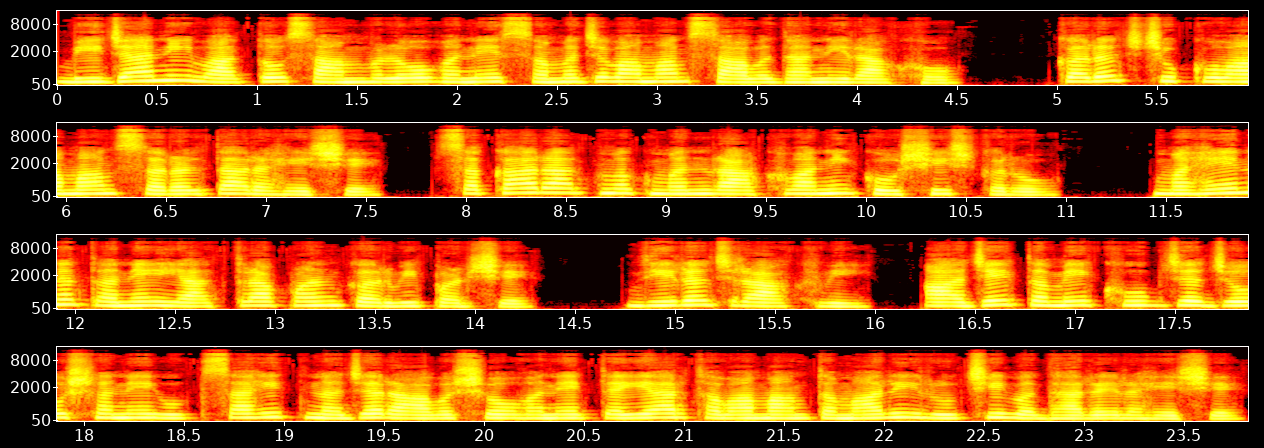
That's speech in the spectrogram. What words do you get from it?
બીજાની વાતો સાંભળો અને સમજવામાં સાવધાની રાખો. કરજ ચૂકવામાં સરળતા રહેશે. સકારાત્મક મન રાખવાની કોશિશ કરો. મહેનત અને યાત્રા પણ કરવી પડશે. ધીરજ રાખવી. આજે તમે ખૂબ જ જોશ અને ઉત્સાહિત નજર આવશો અને તૈયાર થવામાં તમારી રુચિ વધારે રહેશે.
